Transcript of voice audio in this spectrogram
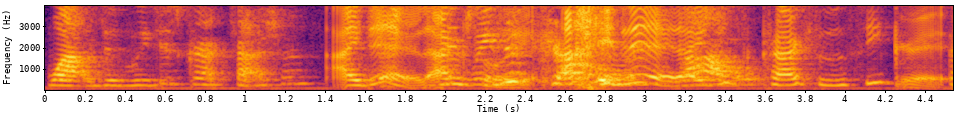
wow, did we just crack fashion? I did actually. Did we just crack I it? did. I just cracked the secret.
